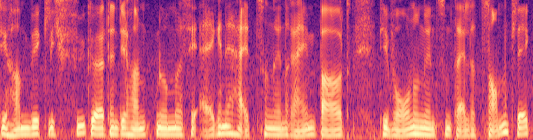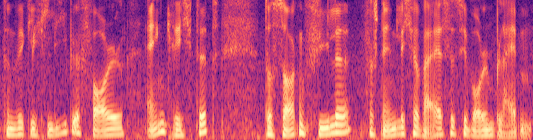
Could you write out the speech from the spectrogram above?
die haben wirklich viel Geld in die Hand genommen, sie eigene Heizungen reinbaut, die Wohnungen zum Teil zusammengelegt und wirklich liebevoll eingerichtet. Da sagen viele verständlicherweise, sie wollen bleiben.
